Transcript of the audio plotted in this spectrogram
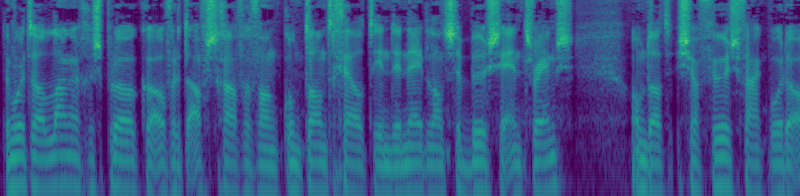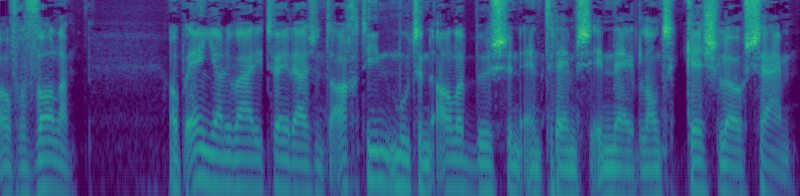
Er wordt al langer gesproken over het afschaffen van contant geld in de Nederlandse bussen en trams, omdat chauffeurs vaak worden overvallen. Op 1 januari 2018 moeten alle bussen en trams in Nederland cashloos zijn.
